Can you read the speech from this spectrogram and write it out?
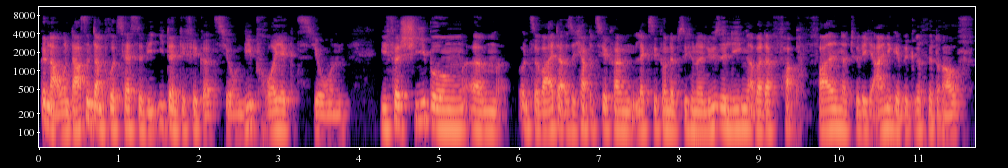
Genau, und da sind dann Prozesse wie Identifikation, wie Projektion, wie Verschiebung ähm, und so weiter. Also ich habe jetzt hier kein Lexikon der Psychoanalyse liegen, aber da fallen natürlich einige Begriffe drauf,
